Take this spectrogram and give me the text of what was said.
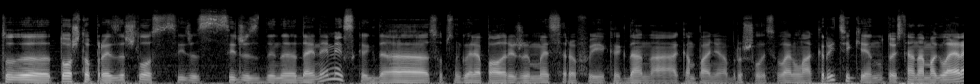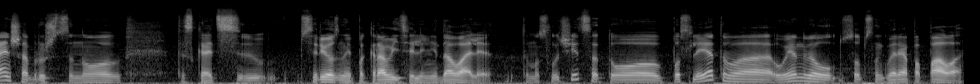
то, э, то что произошло с Aegis, Dynamics, когда, собственно говоря, пал режим мессеров и когда на компанию обрушилась волна критики, ну, то есть она могла и раньше обрушиться, но, так сказать, серьезные покровители не давали этому случиться, то после этого у Envil, собственно говоря, попала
